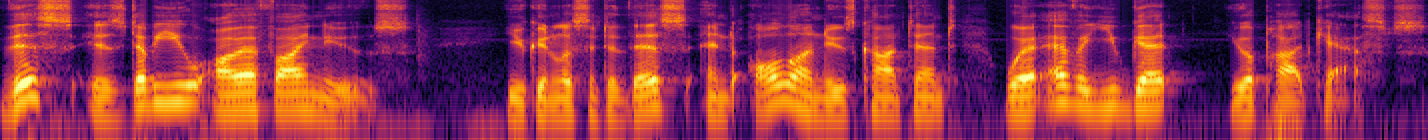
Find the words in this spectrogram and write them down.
This is WRFI News. You can listen to this and all our news content wherever you get your podcasts.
